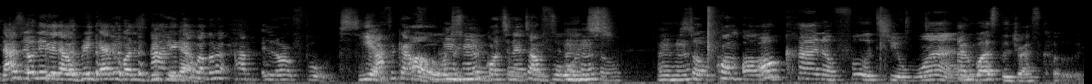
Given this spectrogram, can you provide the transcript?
That's the only day that will bring everybody's And BP again, down. we're gonna have a lot of foods. Yeah. African Oh. foods, Mhm. continental Mhm. foods. Mhm. So come all all kind of foods you want. And what's the dress code?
